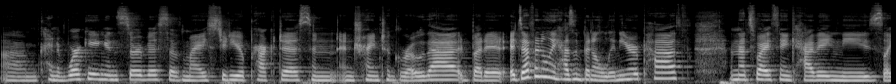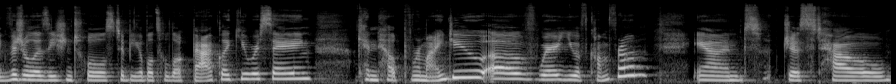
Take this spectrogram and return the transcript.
um, kind of working in service of my studio practice and, and trying to grow that. But it, it definitely hasn't been a linear path. And that's why I think having these like visualization tools to be able to look back, like you were saying, can help remind you of where you have come from and just how,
